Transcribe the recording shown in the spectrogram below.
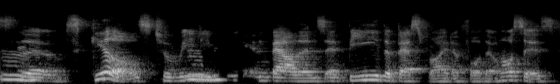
mm. the skills to really mm. be in balance and be the best rider for their horses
